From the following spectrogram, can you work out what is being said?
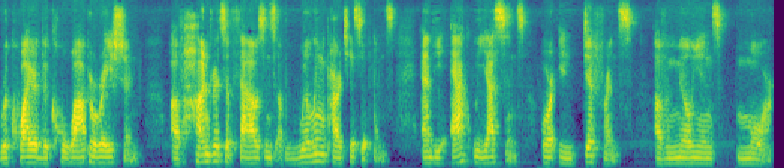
required the cooperation of hundreds of thousands of willing participants and the acquiescence or indifference of millions more.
